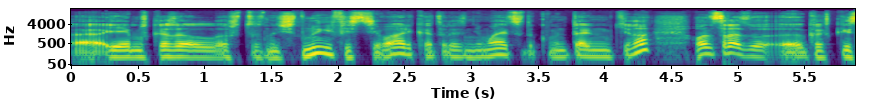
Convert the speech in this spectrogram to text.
э, я ему сказал, что, значит, мы фестиваль, который занимается документальным кино, он сразу, как сказать,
